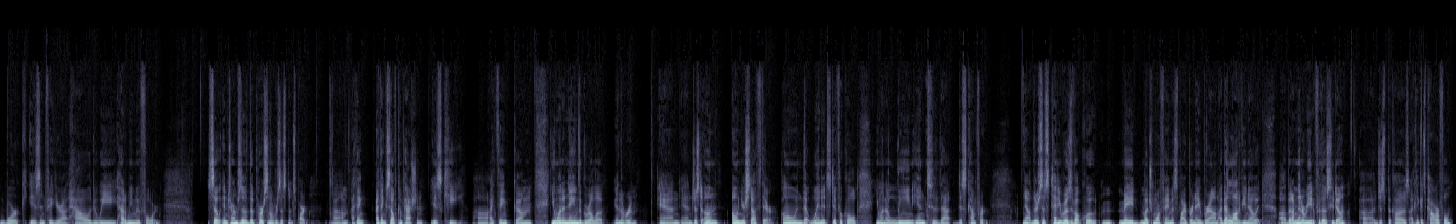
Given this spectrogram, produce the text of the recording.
work is in figure out how do we how do we move forward. So, in terms of the personal resistance part, um, I think I think self compassion is key. Uh, I think um, you want to name the gorilla in the room and and just own own your stuff there. Own that when it's difficult, you want to lean into that discomfort now, there's this Teddy Roosevelt quote m- made much more famous by Brene Brown. I bet a lot of you know it, uh, but I'm going to read it for those who don't, uh, just because I think it's powerful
